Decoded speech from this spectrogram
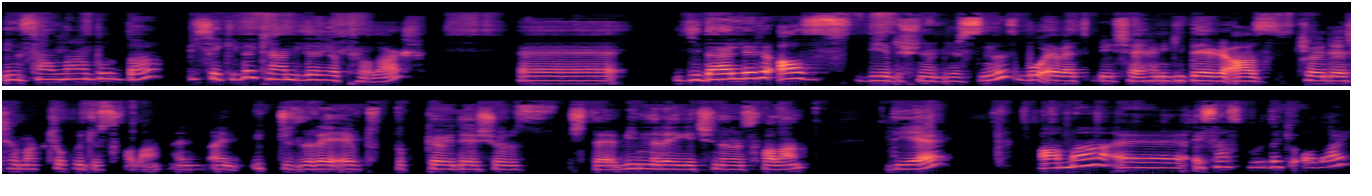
insanlar burada bir şekilde kendileri yapıyorlar. Ee, giderleri az diye düşünebilirsiniz. Bu evet bir şey. Hani gideri az, köyde yaşamak çok ucuz falan. Hani, hani 300 liraya ev tuttuk, köyde yaşıyoruz, işte 1000 liraya geçiniyoruz falan diye. Ama e, esas buradaki olay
